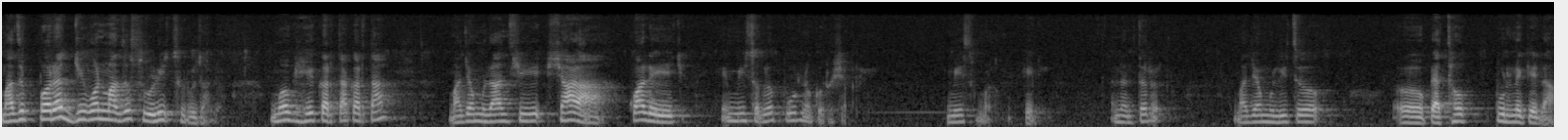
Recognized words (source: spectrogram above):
माझं परत जीवन माझं सुरळीत सुरू झालं. मग हे करता करता माझ्या मुलांची शाळा कॉलेज हे मी सगळं पूर्ण करू शकले. मेस म केली. नंतर माझ्या मुलीचं पॅथ पूर्ण केला.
